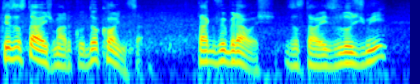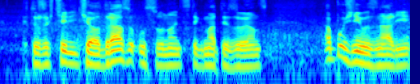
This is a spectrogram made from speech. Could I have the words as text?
Ty zostałeś, Marku, do końca. Tak wybrałeś. Zostałeś z ludźmi, którzy chcieli Cię od razu usunąć, stygmatyzując, a później uznali,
